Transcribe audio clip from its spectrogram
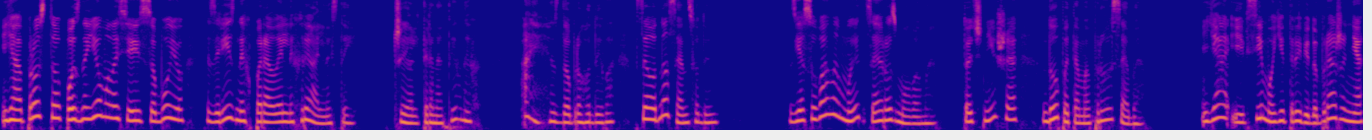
Я просто познайомилася із собою з різних паралельних реальностей чи альтернативних. Ай, з доброго дива, все одно сенс один. З'ясували ми це розмовами, точніше, допитами про себе. Я і всі мої три відображення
